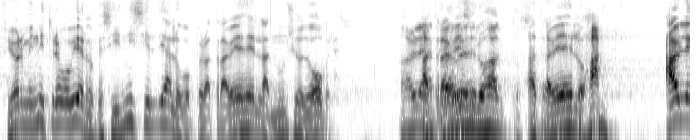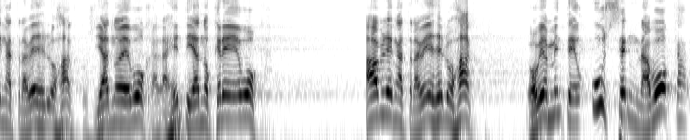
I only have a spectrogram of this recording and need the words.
señor ministro de Gobierno, que se inicie el diálogo, pero a través del anuncio de obras. Hablen a través de los actos. A través de los actos. Hablen a través de los actos, ya no de boca, la gente ya no cree de boca. Hablen a través de los actos. Obviamente usen la boca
